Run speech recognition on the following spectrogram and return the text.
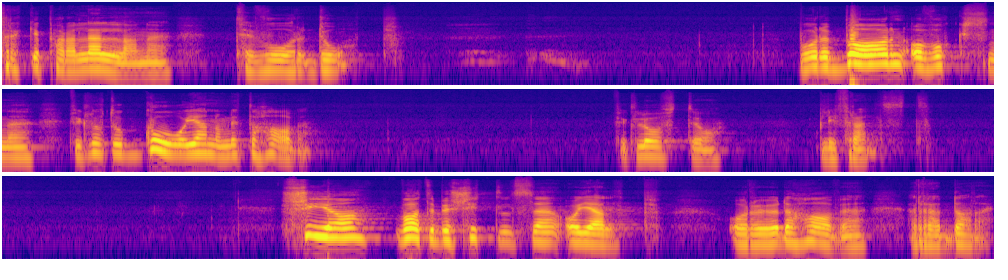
trekke parallellene til vår dåp? Både barn og voksne fikk lov til å gå gjennom dette havet. Fikk lov til å bli frelst. Skya var til beskyttelse og hjelp, og Rødehavet redda dem.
